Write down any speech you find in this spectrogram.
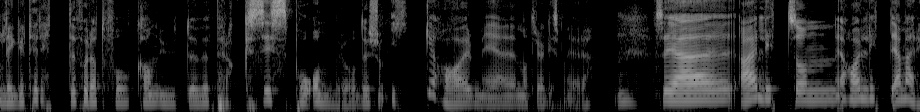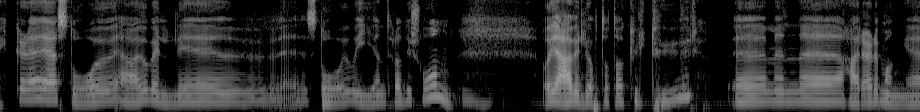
legger til rette for at folk kan utøve praksis på områder som ikke har med materialisme å gjøre. Mm. Så jeg er litt sånn Jeg har litt, jeg merker det. Jeg, står, jeg er jo veldig jeg står jo i en tradisjon. Og jeg er veldig opptatt av kultur. Eh, men eh, her er det mange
